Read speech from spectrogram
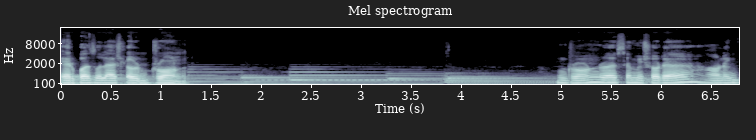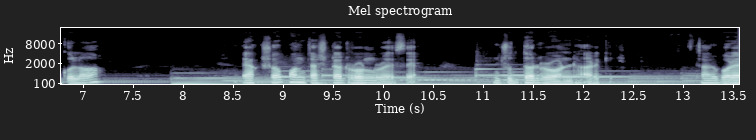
এরপর চলে আসলো ড্রোন। ড্রোন রয়েছে মিশরে অনেকগুলো। একশো পঞ্চাশটা ড্রোন রয়েছে, যুদ্ধ ড্রোন আর কি। তারপরে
